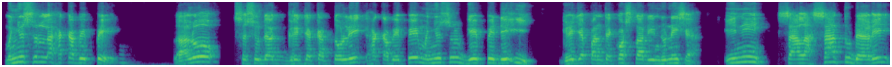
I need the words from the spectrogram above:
menyusullah HKBP. Lalu sesudah Gereja Katolik HKBP menyusul GPDI, Gereja Pantai Costa di Indonesia. Ini salah satu dari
